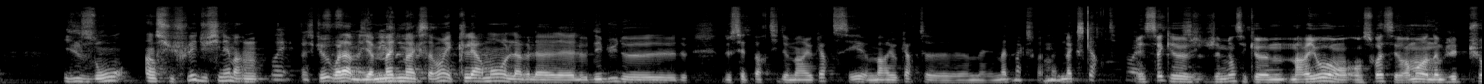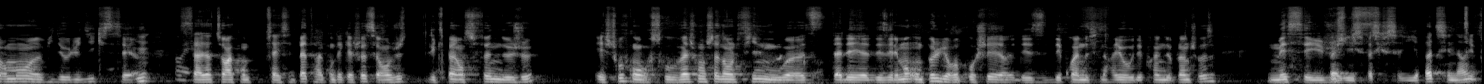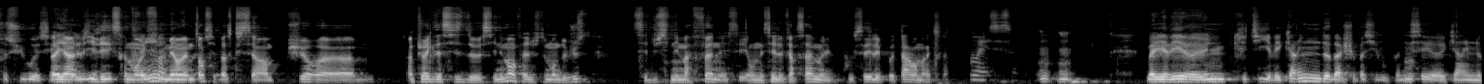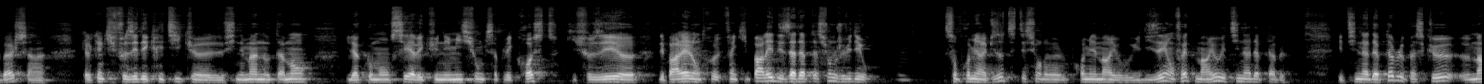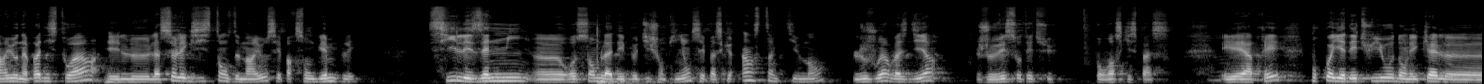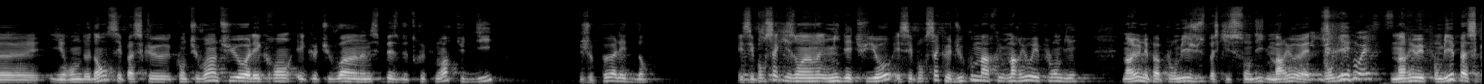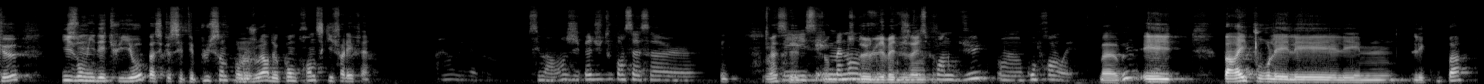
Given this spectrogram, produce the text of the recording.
ils ont insufflé du cinéma. Mm. Ouais. Parce que voilà, il y a. Mad Max avant et clairement la- la- le début de, de, de cette partie de Mario Kart, c'est Mario Kart euh, Mad Max, quoi. Mad Max Kart. Et c'est ça que j'aime bien, c'est que Mario en, en soi, c'est vraiment un objet purement euh, vidéoludique. C'est, euh, Mm. ça te raconte, ça essaie pas de te raconter quelque chose, c'est vraiment juste l'expérience fun de jeu. Et je trouve qu'on retrouve vachement ça dans le film où euh, t'as des, des éléments, on peut lui reprocher euh, des, des problèmes de scénario ou des problèmes de plein de choses, mais c'est Bah, juste. c'est parce qu'il n'y a pas de scénario, il faut suivre. Bah, il, y a un- c'est il est extrêmement ligne, fun. mais en même temps, c'est parce que c'est un pur, euh, un pur exercice de cinéma, en fait, justement, de juste, c'est du cinéma fun, et on essaie de faire ça, mais le pousser les potards au max. Ouais, c'est ça. Mm, mm. Bah, il y avait euh, une critique, il y avait Karine Debache, je sais pas si vous connaissez euh, Karine Debache, c'est un- quelqu'un qui faisait des critiques euh, de cinéma, notamment, il a commencé avec une émission qui s'appelait Crost, qui faisait euh, des parallèles entre, enfin, qui parlait des adaptations de jeux vidéo. Son premier épisode, c'était sur le, le premier Mario. où Il disait, en fait, Mario est inadaptable. Est inadaptable parce que euh, Mario n'a pas d'histoire et le, la seule existence de Mario, c'est par son gameplay. Si les ennemis euh, ressemblent à des petits champignons, c'est parce que instinctivement, le joueur va se dire, je vais sauter dessus pour voir ce qui se passe. Et après, pourquoi il y a des tuyaux dans lesquels euh, ils rentrent dedans? C'est parce que quand tu vois un tuyau à l'écran et que tu vois un espèce de truc noir, tu te dis, je peux aller dedans. Et c'est pour ça qu'ils ont mis des tuyaux, et c'est pour ça que du coup Mar- Mario est plombier. Mario n'est pas plombier juste parce qu'ils se sont dit Mario va être Oui. plombier. Ouais. Mario est plombier parce que ils ont mis des tuyaux, parce que c'était plus simple pour le joueur de comprendre ce qu'il fallait faire. C'est marrant, j'ai pas du tout pensé à ça. euh. Ouais, c'est maintenant, de level design, De ce point de vue, on comprend, ouais. Bah oui. Et pareil pour les les les les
